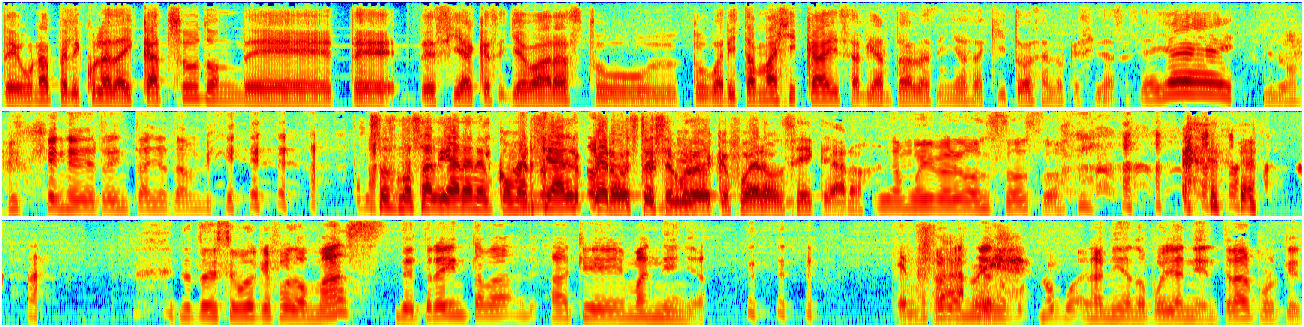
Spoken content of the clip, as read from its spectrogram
de una película de Aikatsu donde te decía que llevaras tu, tu, varita mágica y salían todas las niñas aquí todas enloquecidas, así, ¡yay! Y los vírgenes de 30 años también. Esos no salían en el comercial, pero estoy seguro de que fueron, sí, claro. Era muy vergonzoso. Yo estoy seguro que fueron más de 30 a que más niñas. Las niñas no, podían ni entrar porque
